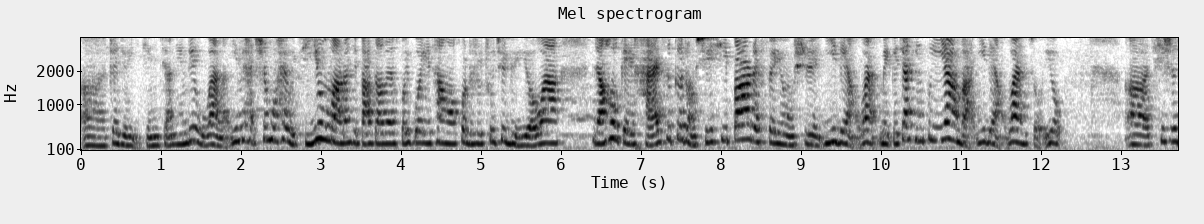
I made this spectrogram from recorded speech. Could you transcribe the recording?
呃，这就已经将近六万了，因为还生活还有急用嘛，乱七八糟的，回国一趟啊，或者是出去旅游啊，然后给孩子各种学习班的费用是一两万，每个家庭不一样吧，一两万左右。呃，其实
